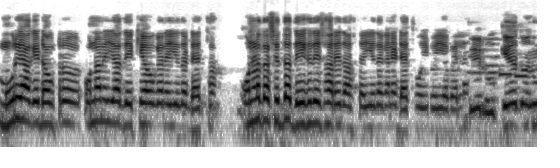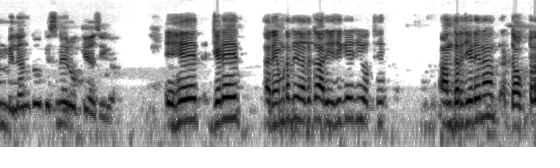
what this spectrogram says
ਮੂਹਰੇ ਆ ਗਏ ਡਾਕਟਰ। ਉਹਨਾਂ ਨੇ ਜਦ ਦੇਖਿਆ, ਉਹ ਕਹਿੰਦੇ ਜੀ ਉਹਦਾ ਡੈਥ ਆ। ਉਹਨਾਂ ਨੇ ਤਾਂ ਸਿੱਧਾ ਦੇਖਦੇ ਸਾਰੇ ਦੱਸਤਾ ਜੀ, ਇਹ ਤਾਂ ਕਹਿੰਦੇ ਡੈਥ ਹੋਈ ਪਈ ਆ ਪਹਿਲਾਂ। ਤੇ ਰੋਕਿਆ ਤੁਹਾਨੂੰ, ਮਿਲਣ ਤੋਂ ਕਿਸਨੇ ਰੋਕਿਆ ਸੀਗਾ? ਇਹ ਜਿਹੜੇ ਰਿਮਟ ਦੇ ਅਧਿਕਾਰੀ ਸੀਗੇ ਜੀ ਉੱਥੇ ਅੰਦਰ ਜਿਹੜੇ ਨਾ ਡਾਕਟਰ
